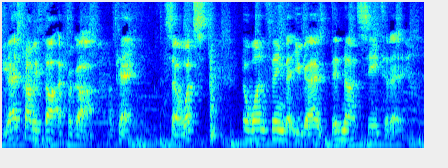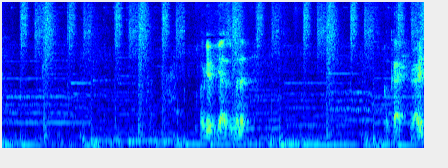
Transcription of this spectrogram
You guys probably thought I forgot. Okay, so what's the one thing that you guys did not see today? I'll give you guys a minute. Okay, ready?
